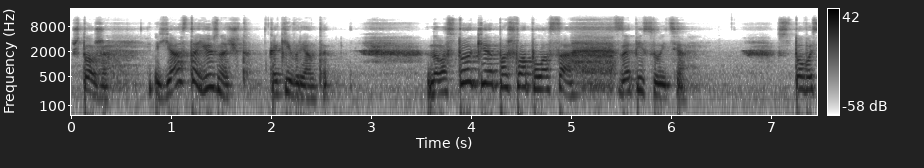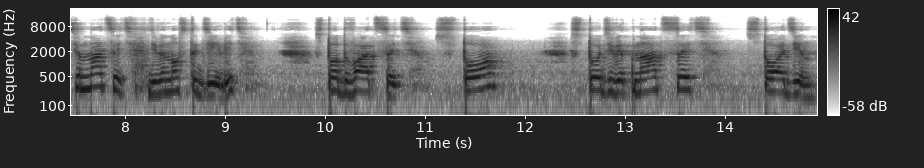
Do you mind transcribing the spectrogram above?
Что же, я остаюсь, значит. Какие варианты? На востоке пошла полоса. Записывайте. 118, 99, 120, 100, 119, 101.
